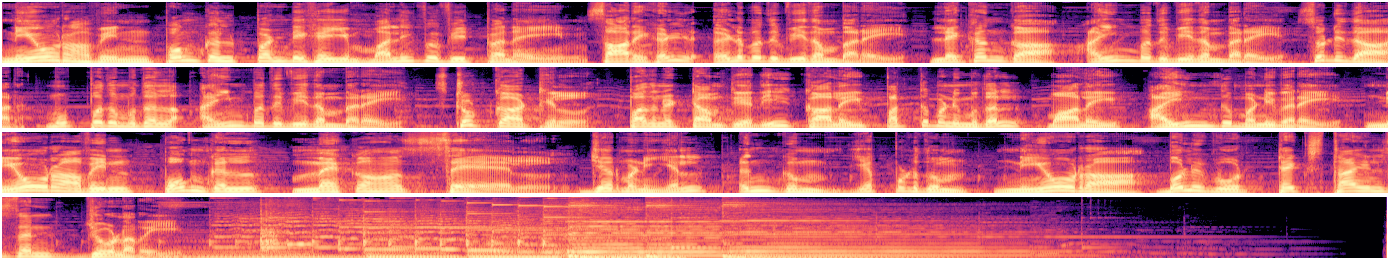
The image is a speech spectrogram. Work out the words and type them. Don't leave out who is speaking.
Speaker 1: நியோராவின் பொங்கல் பண்டிகை மலிவு விற்பனை. சாரிகள் எழுபது வீதம் வரை லெகங்கா ஐம்பது வீதம் வரை சுடிதார் முப்பது முதல் ஐம்பது வீதம் வரை. ஸ்டுட்காட்டில் பதினெட்டாம் தேதி காலை பத்து மணி முதல் மாலை ஐந்து மணி வரை நியோராவின் பொங்கல் மெகா சேல். ஜெர்மனியில் எங்கும் எப்பொழுதும் நியோரா Bollywood textiles and jewellery.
